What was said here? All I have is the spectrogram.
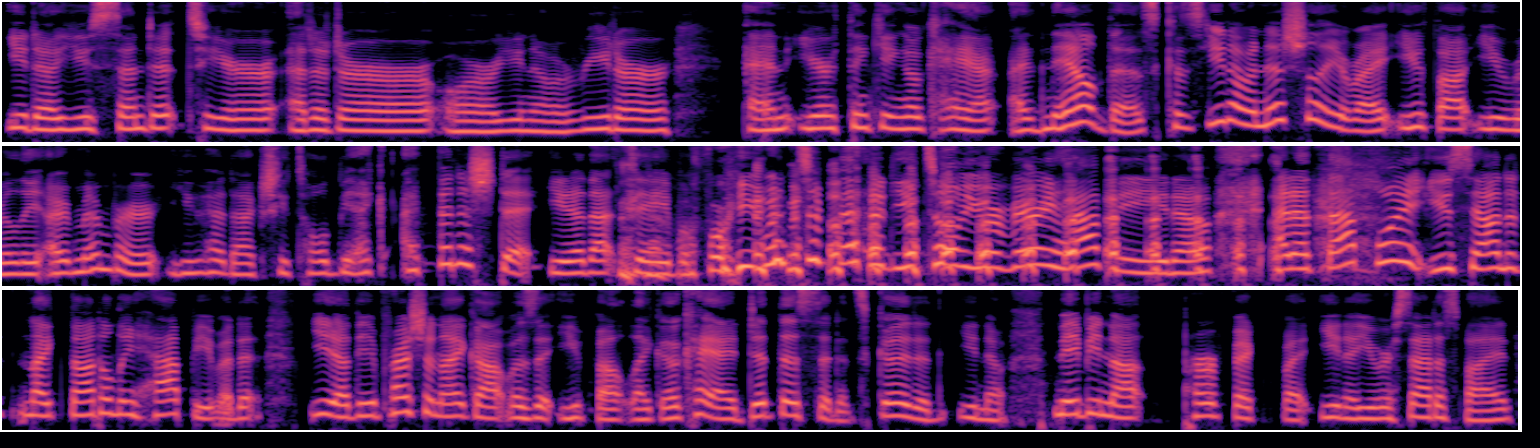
You know, you send it to your editor or you know a reader, and you're thinking, okay, I, I nailed this. Because, you know, initially, right, you thought you really, I remember you had actually told me, I, I finished it, you know, that day before you went to bed. You told me you were very happy, you know. And at that point, you sounded like not only happy, but, it, you know, the impression I got was that you felt like, okay, I did this and it's good. And, you know, maybe not perfect, but, you know, you were satisfied.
